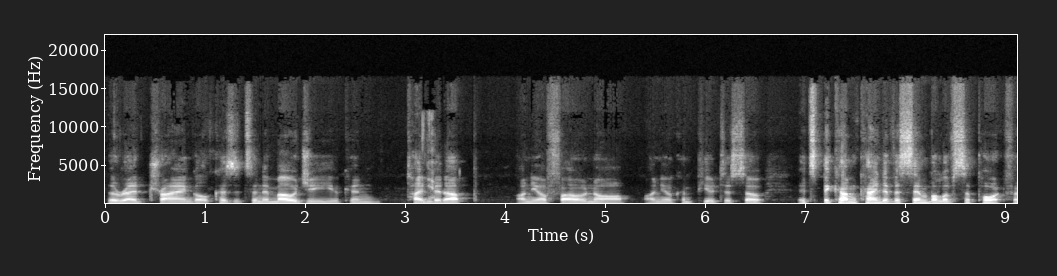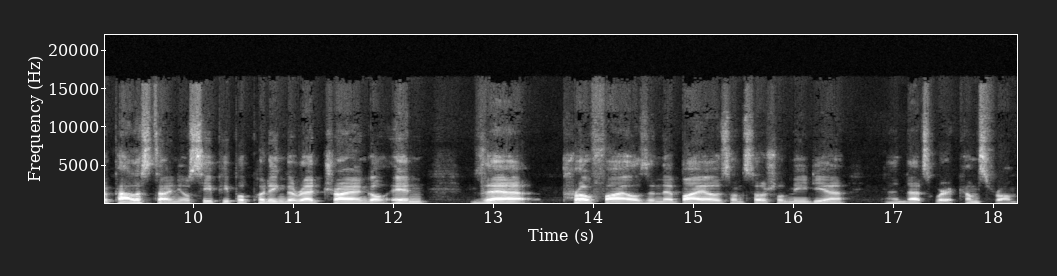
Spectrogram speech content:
the red triangle because it's an emoji. You can type yeah. it up on your phone or on your computer. So it's become kind of a symbol of support for Palestine. You'll see people putting the red triangle in their profiles and their bios on social media and that's where it comes from.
